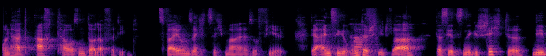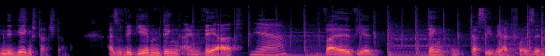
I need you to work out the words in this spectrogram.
Und hat 8000 Dollar verdient. 62 Mal so viel. Der einzige Krass. Unterschied war, dass jetzt eine Geschichte neben dem Gegenstand stand. Also wir geben Dingen einen Wert, ja. weil wir denken, dass sie wertvoll sind.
